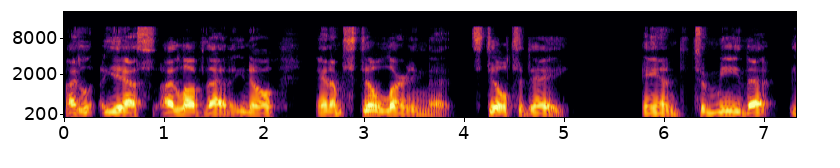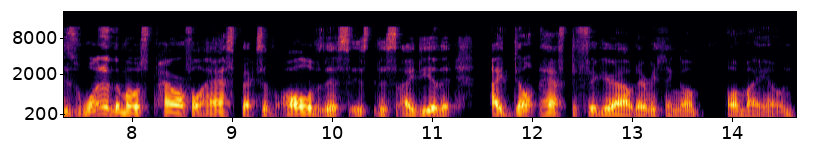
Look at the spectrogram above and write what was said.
I yes, I love that. You know, and I'm still learning that still today. And to me that is one of the most powerful aspects of all of this is this idea that I don't have to figure out everything on on my own.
